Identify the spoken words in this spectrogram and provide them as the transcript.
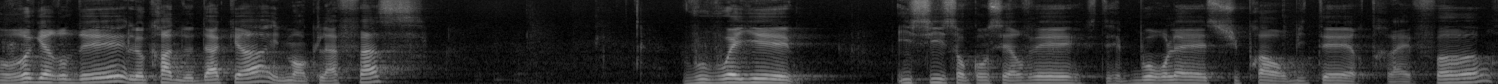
Regardez le crâne de Daka, il manque la face. Vous voyez Ici sont conservés des bourrelets supraorbitaires très forts.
